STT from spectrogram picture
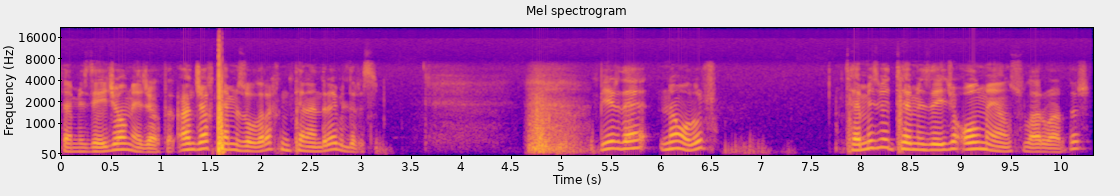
temizleyici olmayacaktır. Ancak temiz olarak nitelendirebiliriz. Bir de ne olur? Temiz ve temizleyici olmayan sular vardır.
